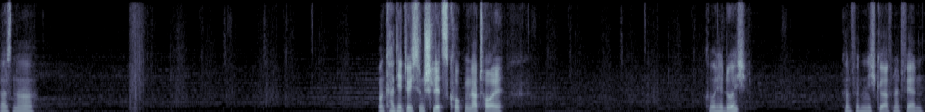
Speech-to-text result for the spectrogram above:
Da ist eine... Man kann hier durch so einen Schlitz gucken, na toll. Kommen wir hier durch? Kann von hier nicht geöffnet werden.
